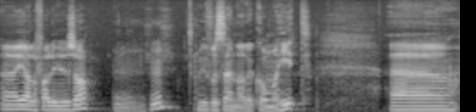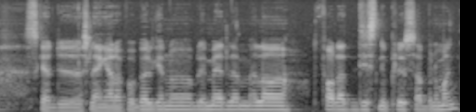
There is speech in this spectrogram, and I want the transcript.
Eh, I alle fall i USA. Mhm. Vi får se når det kommer hit. Eh, skal du slenge deg på bølgen og bli medlem eller deg et Disney Plus-abonnement?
